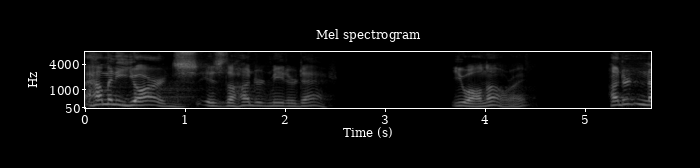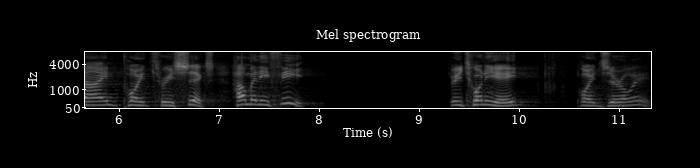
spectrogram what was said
how, many yards is the 100 meter dash? You all know, right? 109.36. How many feet? 328.08.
